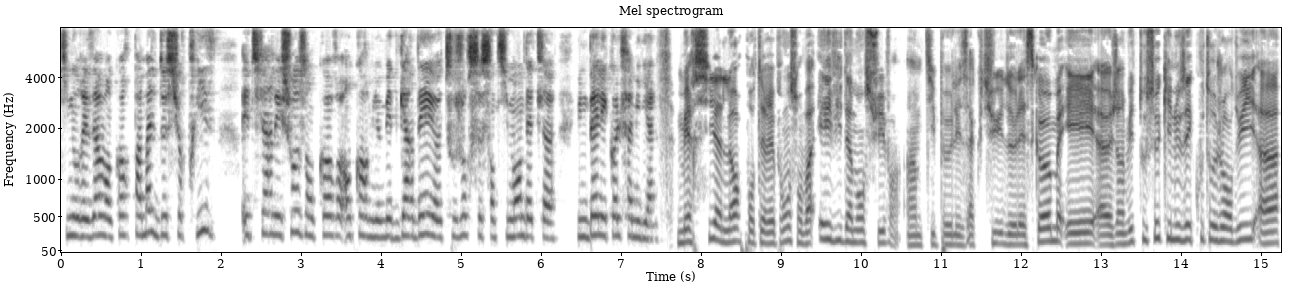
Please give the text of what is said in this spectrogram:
qui nous réservent encore pas mal de surprises et de faire les choses encore encore mieux, mais de garder toujours ce sentiment d'être une belle école familiale. Merci Anne-Laure pour tes réponses. On va évidemment suivre un petit peu les actus de l'ESCOM et j'invite tous ceux qui nous écoutent aujourd'hui à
